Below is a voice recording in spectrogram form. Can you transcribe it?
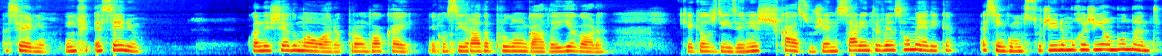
a sério, a sério. Quando excede uma hora, pronto, ok, é considerada prolongada. E agora? O que é que eles dizem? Nestes casos é necessária intervenção médica, assim como surgir hemorragia abundante.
